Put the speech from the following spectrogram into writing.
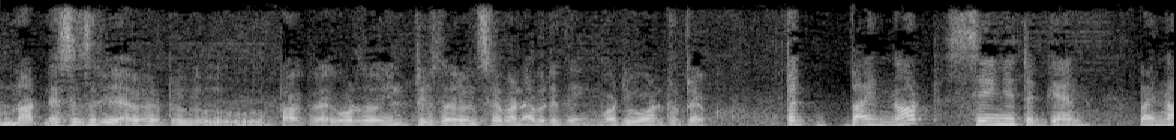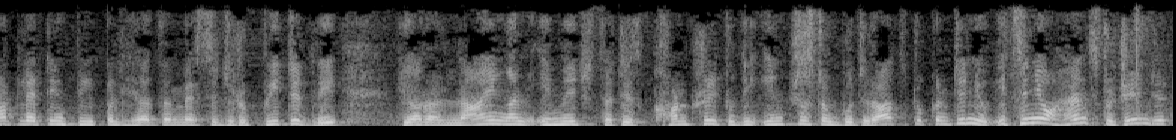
Not necessary. I have to talk about the in 2007 everything. What you want to talk? But by not saying it again, by not letting people hear the message repeatedly, you're allowing an image that is contrary to the interest of Gujarat to continue. It's in your hands to change it.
